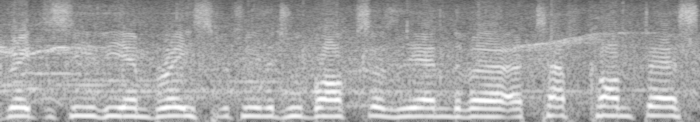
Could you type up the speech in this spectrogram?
Great to see the embrace between the two boxers at the end of a, a tough contest.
